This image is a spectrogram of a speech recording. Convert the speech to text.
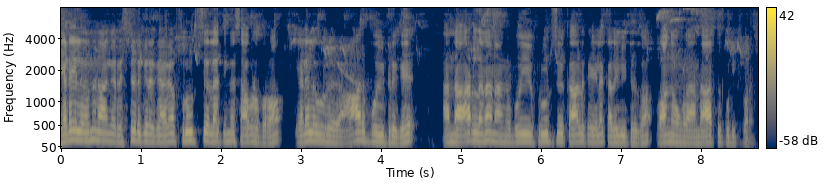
இடையில வந்து நாங்கள் ரெஸ்ட் எடுக்கிறதுக்காக ஃப்ரூட்ஸ் எல்லாத்தையுமே சாப்பிட போகிறோம் இடையில ஒரு ஆறு போயிட்டுருக்கு அந்த ஆறில் தான் நாங்கள் போய் ஃப்ரூட்ஸு கால் கையெல்லாம் கழுவிட்டு இருக்கோம். வாங்க உங்களை அந்த ஆற்று கூட்டிகிட்டு போகிறேன்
